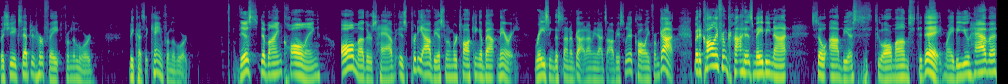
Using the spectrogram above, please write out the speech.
but she accepted her fate from the Lord because it came from the Lord. This divine calling all mothers have is pretty obvious when we're talking about Mary raising the Son of God. I mean, that's obviously a calling from God. But a calling from God is maybe not so obvious to all moms today. Maybe you have a,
